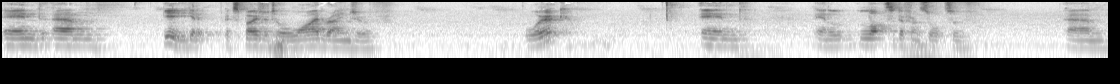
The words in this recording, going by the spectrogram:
And um, yeah, you get exposure to a wide range of work and and lots of different sorts of um,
